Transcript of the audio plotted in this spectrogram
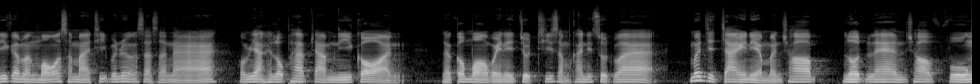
ที่กำลังมองว่าสมาธิเป็นเรื่องของศาสนา ผมอยากให้ลบภาพจำนี้ก่อน แล้วก็มองไปในจุดที่สำคัญที่สุดว่า เมื่อจิตใจเนี่ยมันชอบลดแล่นชอบฟุง้ง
